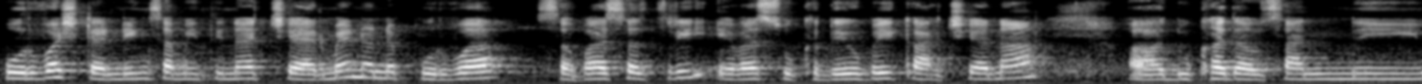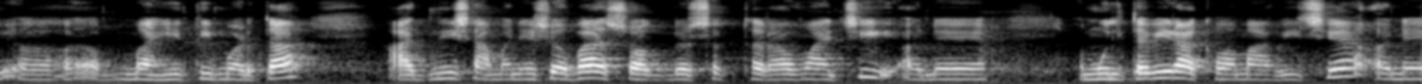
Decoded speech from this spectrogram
પૂર્વ સ્ટેન્ડિંગ સમિતિના ચેરમેન અને પૂર્વ સભાસદશ્રી એવા સુખદેવભાઈ કાછિયાના દુઃખદ અવસાનની માહિતી મળતા આજની સામાન્ય સભા શોકદર્શક ઠરાવ વાંચી અને મુલતવી રાખવામાં આવી છે અને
